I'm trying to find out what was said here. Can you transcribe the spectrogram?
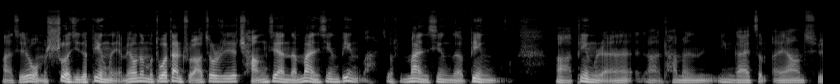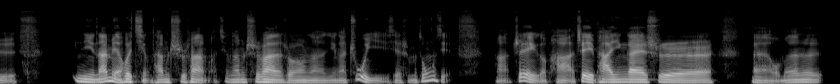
啊。其实我们涉及的病呢也没有那么多，但主要就是一些常见的慢性病吧，就是慢性的病啊，病人啊，他们应该怎么样去。你难免会请他们吃饭嘛？请他们吃饭的时候呢，应该注意一些什么东西啊？这个趴这一趴应该是，呃，我们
